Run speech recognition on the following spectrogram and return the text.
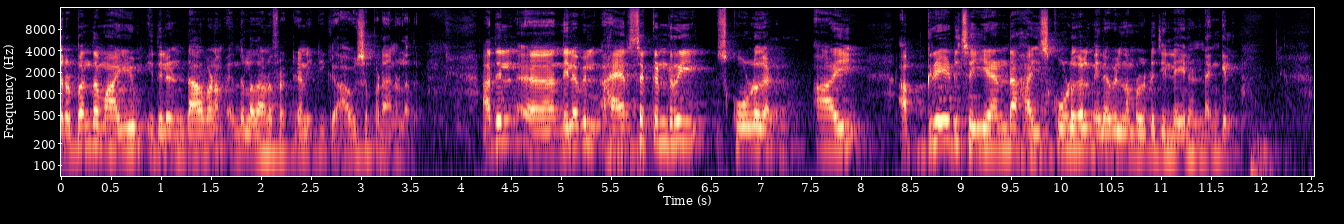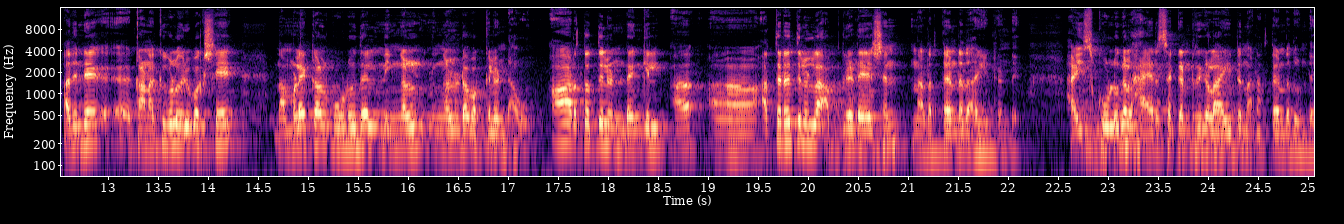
നിർബന്ധമായും ഇതിലുണ്ടാവണം എന്നുള്ളതാണ് ഫ്രറ്റേണിറ്റിക്ക് ആവശ്യപ്പെടാനുള്ളത്. അതിൽ നിലവിൽ ഹയർ സെക്കൻഡറി സ്കൂളുകൾ ആയി അപ്ഗ്രേഡ് ചെയ്യേണ്ട ഹൈസ്കൂളുകൾ നിലവിൽ നമ്മളുടെ ജില്ലയിലുണ്ടെങ്കിൽ. അതിന്റെ കണക്കുകൾ ഒരുപക്ഷെ നമ്മളെക്കാൾ കൂടുതൽ നിങ്ങൾ നിങ്ങളുടെ പക്കലുണ്ടാവും ആ അർത്ഥത്തിലുണ്ടെങ്കിൽ അത്തരത്തിലുള്ള അപ്ഗ്രഡേഷൻ നടത്തേണ്ടതായിട്ടുണ്ട്. ഹൈസ്കൂളുകൾ ഹയർ സെക്കൻഡറികളായിട്ട് നടത്തേണ്ടതുണ്ട്.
